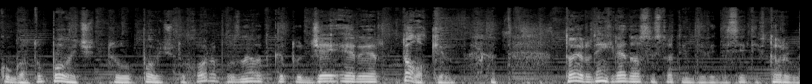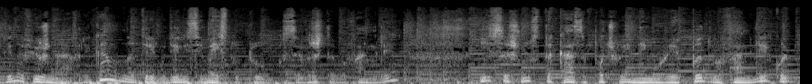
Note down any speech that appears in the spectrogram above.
когато повечето, повечето хора познават като J.R.R. Толкин. Той е роден 1892 година в Южна Африка. На 3 години семейството се връща в Англия и всъщност така започва и неговия път в Англия, което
